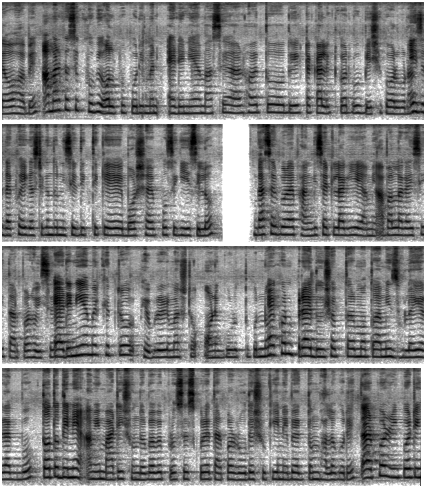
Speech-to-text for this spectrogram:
দেওয়া হবে। আমার কাছে খুবই অল্প পরিমাণ অ্যাডেনিয়াম আছে, আর হয়তো দুই একটা কালেক্ট করব, বেশি করব না। এই যে দেখো, এই গাছটা কিন্তু নিচের দিক থেকে বর্ষায় পচে গিয়েছিল। গাছের গোড়ায় ফাঙ্গিসাইড লাগিয়ে আমি আবার লাগাইছি তারপর হয়েছে অ্যাডেনিয়ামের ক্ষেত্রেও ফেব্রুয়ারি মাসটা অনেক গুরুত্বপূর্ণ। এখন প্রায় দুই সপ্তাহের মতো আমি ঝুলাইয়ে রাখব। ততদিনে আমি মাটি সুন্দরভাবে প্রসেস করে তারপর রোদে শুকিয়ে নেবে একদম ভালো করে। তারপর রিপোর্টিং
